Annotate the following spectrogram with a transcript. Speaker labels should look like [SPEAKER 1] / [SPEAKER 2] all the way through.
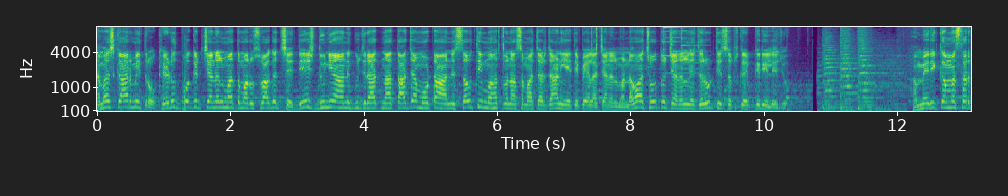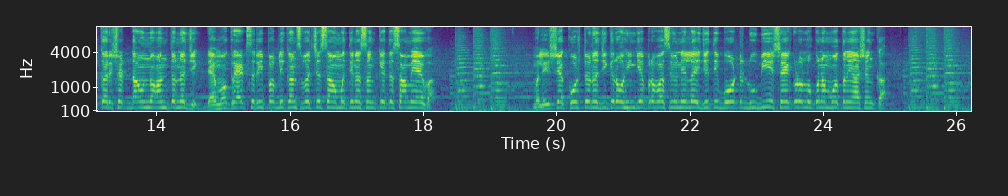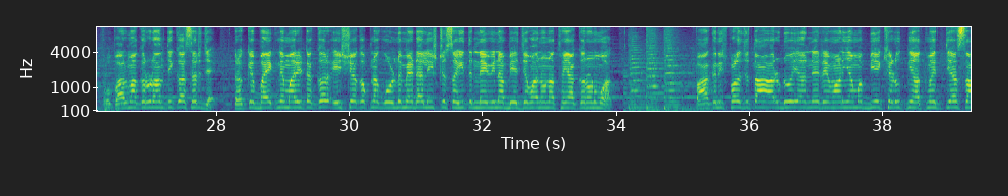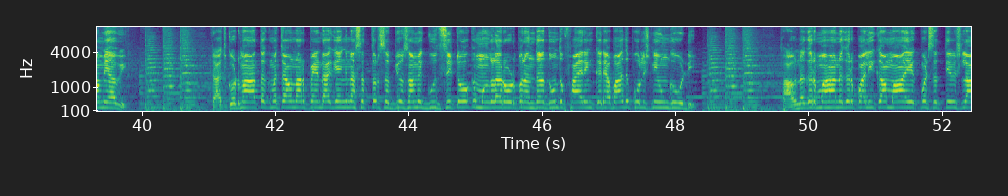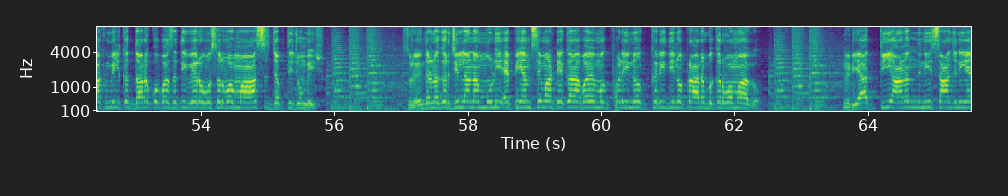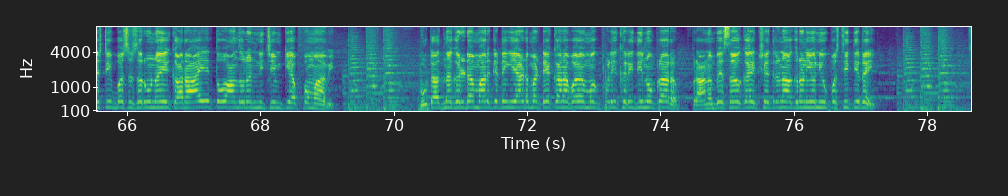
[SPEAKER 1] નમસ્કાર મિત્રો, ખેડૂત પોકેટ ચેનલમાં તમારું સ્વાગત છે. દેશ, દુનિયા અને ગુજરાતના તાજા, મોટા અને સૌથી મહત્વના સમાચાર જાણીએ તે પહેલા ચેનલમાં નવા છો તો ચેનલને જરૂરથી સબસ્ક્રાઇબ કરી લેજો. અમેરિકામાં સરકારી શટડાઉનનો અંત નજીક ડેમોક્રેટ્સ રિપબ્લિકન્સ વચ્ચે સહમતિના સંકેત સામે આવ્યા. મલેશિયા કોસ્ટ નજીક રોહિંગ્યા પ્રવાસીઓને લઈ જતી બોટ ડૂબી સેંકડો લોકોના મોતની આશંકા. ભોપાલમાં કરુણાંતિકા સર્જાઈ. ટ્રકે બાઇકને મારી ટક્કર, એશિયા કપના ગોલ્ડ મેડાલિસ્ટ સહિત નેવીના બે જવાનોના થયા કરુણ પાક નિષ્ફળ જતા આરડોઈ અને રેવાણિયામાં બે ખેડૂતની આત્મહત્યા સામે આવી. રાજકોટમાં આતંક મચાવનાર પેંડા ગેંગના સત્તર સભ્યો સામે ગુજસી ટોક, મંગળા રોડ પર અંધાધૂંધ ફાયરિંગ કર્યા બાદ પોલીસની ઊંઘ ઉડી. ભાવનગર મહાનગરપાલિકામાં એક પોઈન્ટ સત્યાવીસ લાખ મિલકત ધારકો પાસેથી વેરો વસૂલવા માસ જપ્તી ઝુંબેશ. સુરેન્દ્રનગર જિલ્લાના મૂડી એપીએમસીમાં ટેકાના ભાવે મગફળીનો ખરીદીનો પ્રારંભ કરવામાં આવ્યો. નડિયાદથી આણંદની સાંજની એસટી બસ શરૂ નહીં કરાય તો આંદોલનની ચીમકી આપવામાં આવી. બોટાદના ગરડા માર્કેટિંગ યાર્ડમાં ટેકાના ભાવે મગફળી ખરીદીનો પ્રારંભ. પ્રારંભે સહકારી ક્ષેત્રના અગ્રણીઓની ઉપસ્થિતિ રહી.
